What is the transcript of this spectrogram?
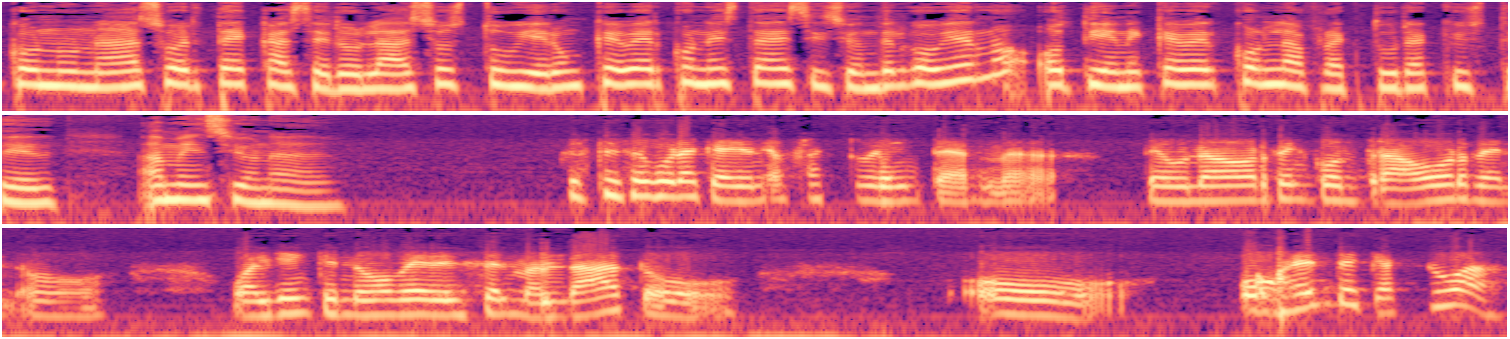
con una suerte de cacerolazos tuvieron que ver con esta decisión del gobierno o tiene que ver con la fractura que usted ha mencionado? Yo estoy segura que hay una fractura interna de una orden contra orden o, o alguien que no obedece el mandato o, o gente que actúa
